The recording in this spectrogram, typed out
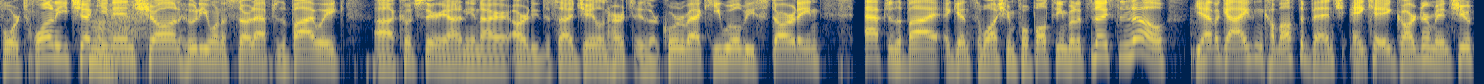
420 checking in. Sean, who do you want to start after the bye week? Uh, Coach Sirianni and I already decided Jalen Hurts is our quarterback. He will be starting after the bye against the Washington football team. But it's nice to know you have a guy who can come off the bench, aka Gardner Minshew,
